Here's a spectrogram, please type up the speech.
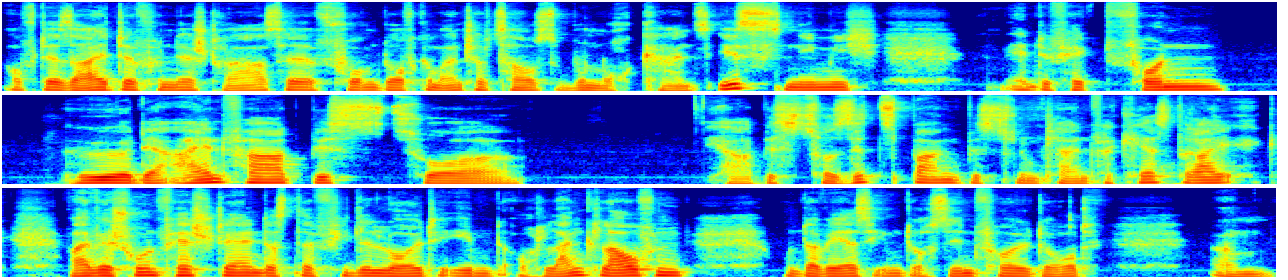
auf der Seite von der Straße vom Dorfgemeinschaftshaus, wo noch keins ist, nämlich im Endeffekt von Höhe der Einfahrt bis zur ja, bis zur Sitzbank, bis zu einem kleinen Verkehrsdreieck, weil wir schon feststellen, dass da viele Leute eben auch langlaufen und da wäre es eben auch sinnvoll, dort ähm,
